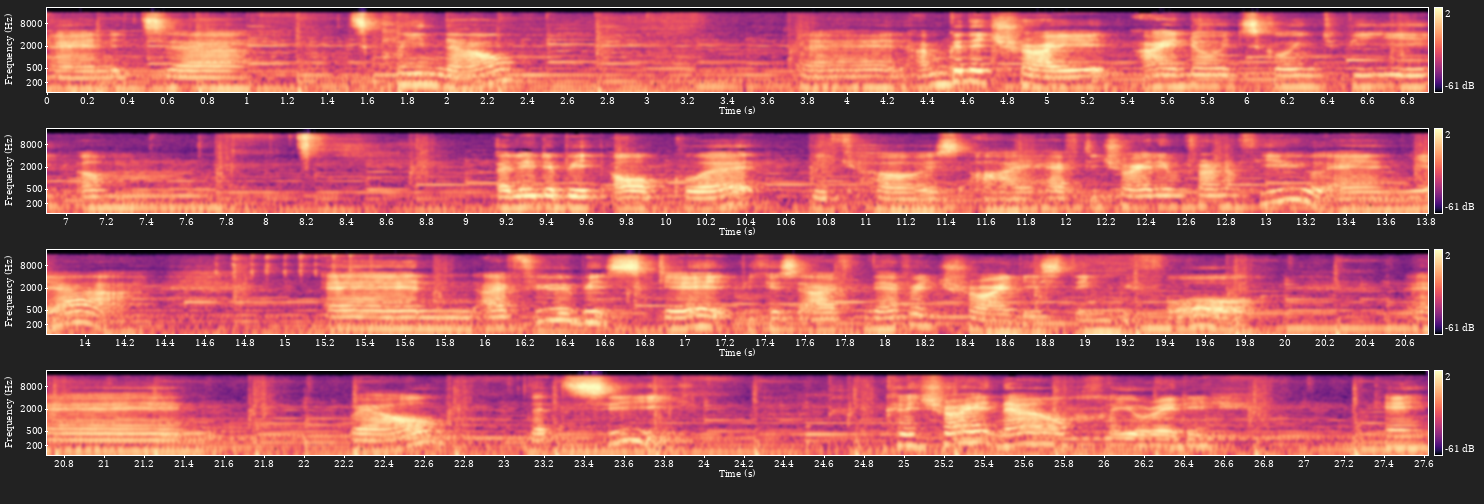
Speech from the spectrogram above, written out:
And it's uh, it's clean now and I'm gonna try it. I know it's going to be um a little bit awkward because I have to try it in front of you and yeah. And I feel a bit scared because I've never tried this thing before. And well let's see. Can I try it now. Are you ready? Okay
